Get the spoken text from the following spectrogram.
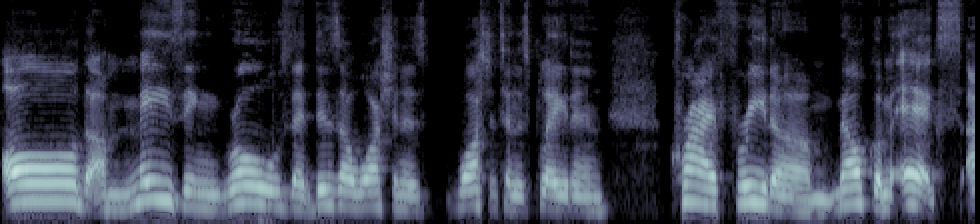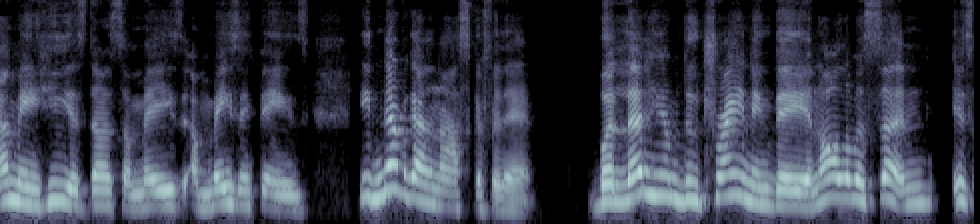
all the amazing roles that Denzel Washington has, Washington has played in Cry Freedom, Malcolm X. I mean, he has done some amazing, amazing things. He never got an Oscar for that. But let him do training day, and all of a sudden it's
